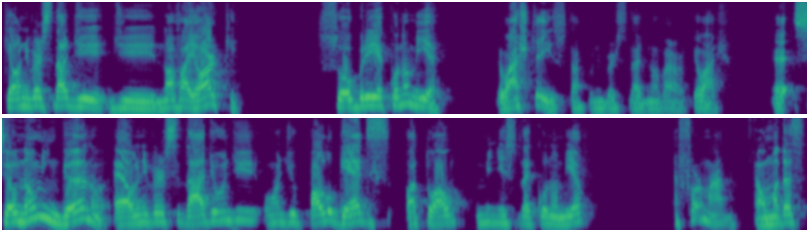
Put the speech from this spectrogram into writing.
que é a Universidade de, de Nova York, sobre economia. Eu acho que é isso, tá? Universidade de Nova York, eu acho. É, se eu não me engano, é a universidade onde, onde o Paulo Guedes, o atual ministro da Economia, é formado. É uma das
